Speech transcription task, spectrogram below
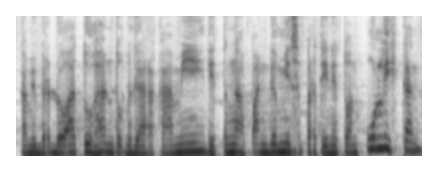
Kami berdoa Tuhan untuk negara kami di tengah pandemi seperti ini Tuhan pulihkan.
